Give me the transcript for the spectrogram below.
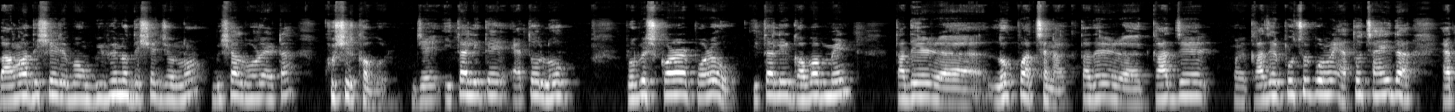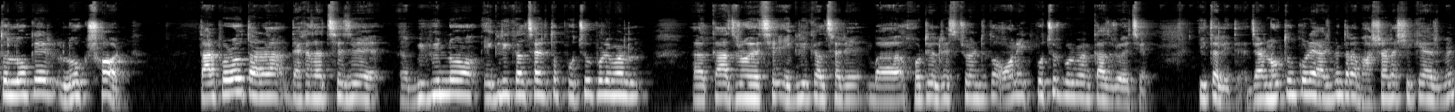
বাংলাদেশের এবং বিভিন্ন দেশের জন্য বিশাল বড় একটা খুশির খবর যে ইতালিতে এত লোক প্রবেশ করার পরেও ইতালির গভর্নমেন্ট তাদের লোক পাচ্ছে না। তাদের কাজের মানে কাজের প্রচুর পরিমাণে এত চাহিদা, এত লোকের, লোক শর্ট তারপরেও তারা দেখা যাচ্ছে যে, বিভিন্ন এগ্রিকালচারে তো প্রচুর পরিমাণ কাজ রয়েছে এগ্রিকালচারে বা হোটেল রেস্টুরেন্টে তো অনেক প্রচুর পরিমাণ কাজ রয়েছে ইতালিতে। যারা নতুন করে আসবেন, তারা ভাষাটা শিখে আসবেন।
